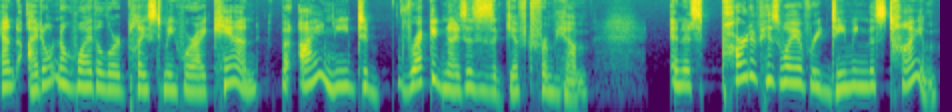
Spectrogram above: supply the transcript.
And I don't know why the Lord placed me where I can, but I need to recognize this as a gift from Him. And it's part of His way of redeeming this time.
